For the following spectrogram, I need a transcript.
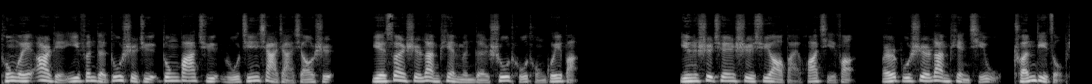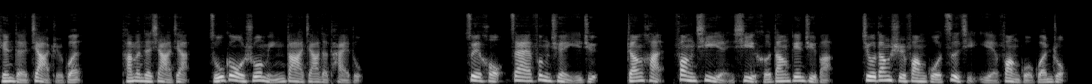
同为二点一分的都市剧《东八区》，如今下架消失，也算是烂片们的殊途同归吧。影视圈是需要百花齐放，而不是烂片起舞，传递走偏的价值观。他们的下架足够说明大家的态度。最后再奉劝一句：张翰，放弃演戏和当编剧吧。就当是放过自己，也放过观众。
